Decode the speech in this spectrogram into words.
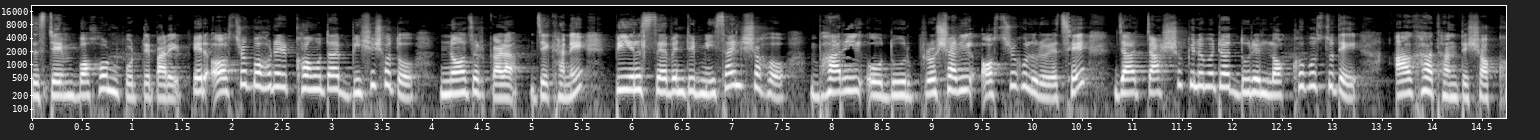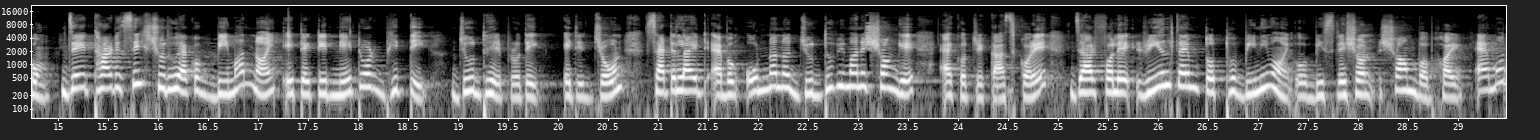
সিস্টেম বহন করতে পারে। এর অস্ত্র বহনের ক্ষমতা বিশেষত নজর কাড়া যেখানে পিএল সেভেন্টি মিসাইল সহ ভারী ও দূর প্রসারী অস্ত্রগুলো রয়েছে, যা চারশো কিলোমিটার দূরের লক্ষ্যবস্তুতে আঘাত হানতে সক্ষম। যে থার্টি সিক্স শুধু একক বিমান নয়, এটা একটি নেটওয়ার্ক ভিত্তিক যুদ্ধের প্রতীক। এটি ড্রোন, স্যাটেলাইট এবং অন্যান্য যুদ্ধ বিমানের সঙ্গে একত্রে কাজ করে, যার ফলে রিয়েল টাইম তথ্য বিনিময় ও বিশ্লেষণ সম্ভব হয়। এমন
